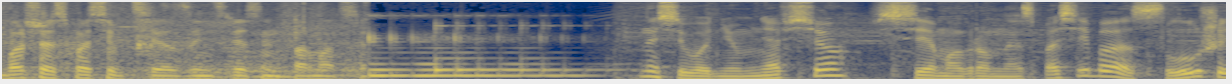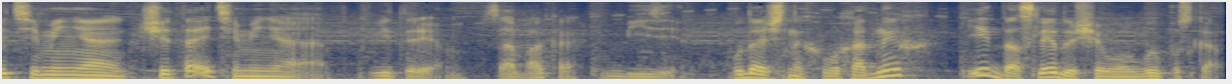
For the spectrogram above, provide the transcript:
большое спасибо тебе за интересную информацию. На сегодня у меня все. Всем огромное спасибо. Слушайте меня, читайте меня в Твиттере. Собака Бизи. Удачных выходных и до следующего выпуска.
